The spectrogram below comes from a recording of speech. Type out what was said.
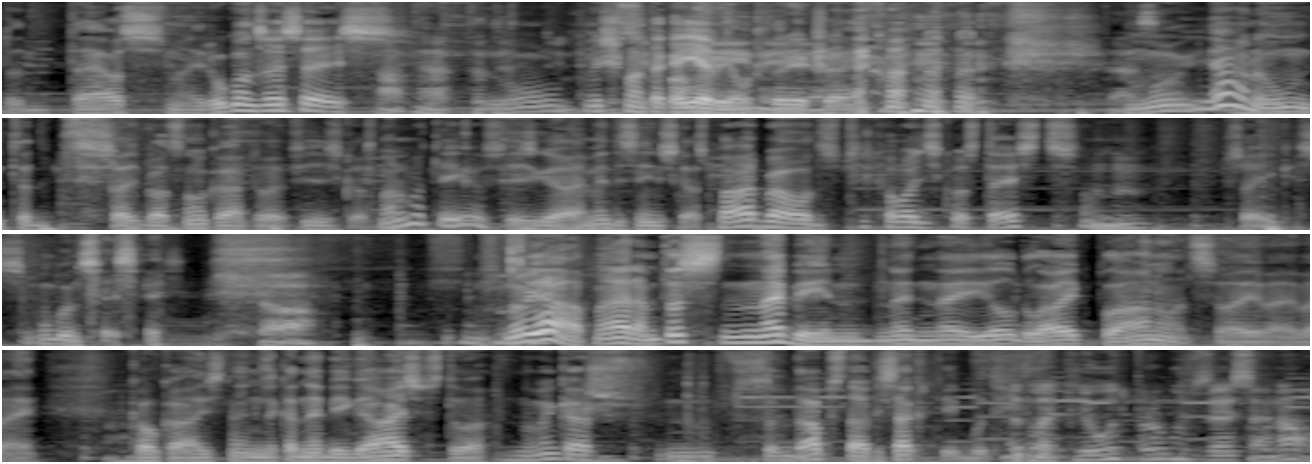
Tad tēvs man ir ugunsdzēsējs. Ah, nu, viņš man tā kā ievilka tur iekšā. Tas- nu, jā, nu, un tad es aizbraucu, nokārtoju fiziskos normatīvus, izgāju medicīniskās pārbaudas, psiholoģiskos testus. Un, Mhm. Sveiki, esmu ugunsdzēsējs. Tā. nu, jā, apmēram tas nebija ne, ne ilgu laiku plānots, vai, vai, vai kaut kā es ne, nekad nebiju gājis uz to. Nu, vienkārši mm, apstākļi sakritība būtu. Bet, lai kļūtu par ugunsdzēsēju, nav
